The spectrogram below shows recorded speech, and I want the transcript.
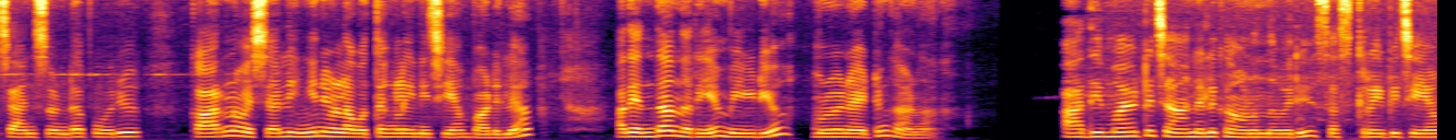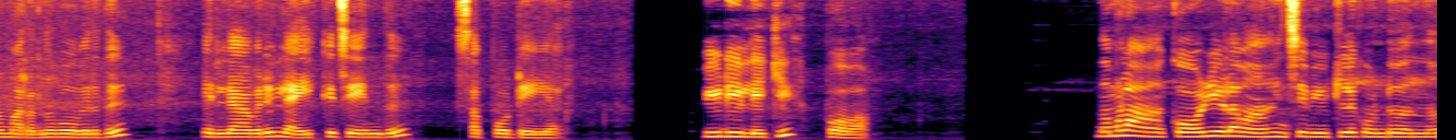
ചാൻസ് ഉണ്ട് അപ്പോൾ ഒരു കാരണവശാൽ ഇങ്ങനെയുള്ള അബദ്ധങ്ങൾ ഇനി ചെയ്യാൻ പാടില്ല. അതെന്താണെന്നറിയാം വീഡിയോ മുഴുവനായിട്ടും കാണുക. ആദ്യമായിട്ട് ചാനൽ കാണുന്നവർ സബ്സ്ക്രൈബ് ചെയ്യാൻ മറന്നു പോകരുത് എല്ലാവരും ലൈക്ക് ചെയ്ത് സപ്പോർട്ട് ചെയ്യുക. വീഡിയോയിലേക്ക് പോവാം. നമ്മൾ ആ കോഴികളെ വാങ്ങിച്ച് വീട്ടിൽ കൊണ്ടുവന്ന്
